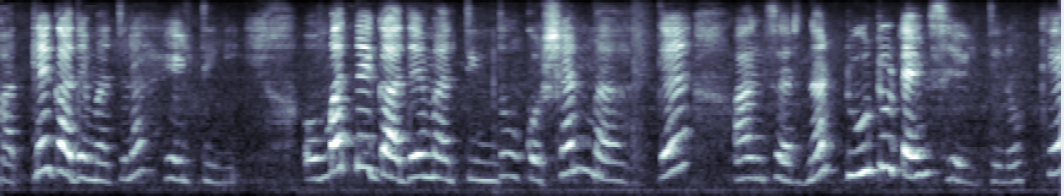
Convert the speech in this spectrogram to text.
ಹತ್ತನೇ ಗಾದೆ ಮಾತನ್ನ ಹೇಳ್ತೀನಿ. ಒಂಬತ್ತನೇ ಗಾದೆ ಮಾತಿಂದು ಕ್ವಶನ್ ಮತ್ತು ಆನ್ಸರ್ನ ಟೂ ಟು ಟೈಮ್ಸ್ ಹೇಳ್ತೀನಿ ಓಕೆ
